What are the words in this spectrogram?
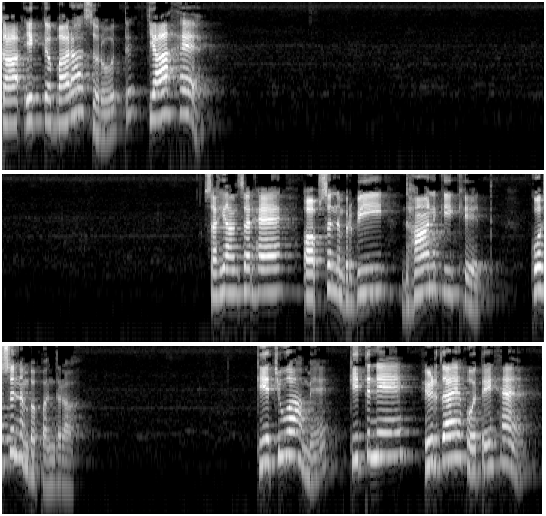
का एक बड़ा स्रोत क्या है? सही आंसर है ऑप्शन नंबर बी, धान की खेत। क्वेश्चन नंबर पंद्रह। केचुआ में कितने हृदय होते हैं?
